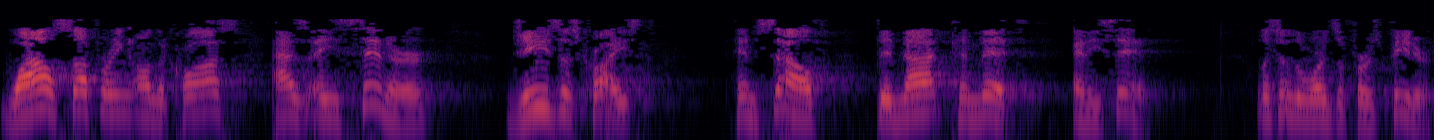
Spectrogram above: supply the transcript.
While suffering on the cross as a sinner, Jesus Christ himself did not commit any sin. Listen to the words of 1 Peter.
